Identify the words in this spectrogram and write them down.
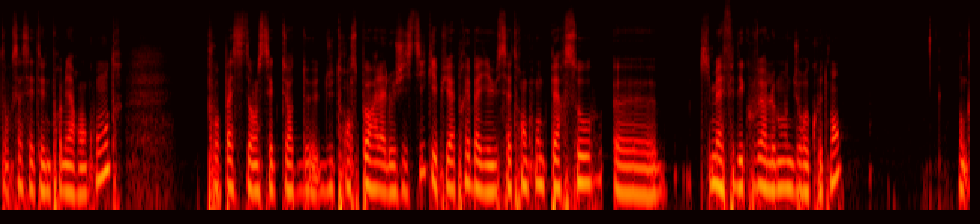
Donc, ça, c'était une première rencontre pour passer dans le secteur de- du transport à la logistique. Et puis après, bah, il y a eu cette rencontre perso euh, qui m'a fait découvrir le monde du recrutement. Donc,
